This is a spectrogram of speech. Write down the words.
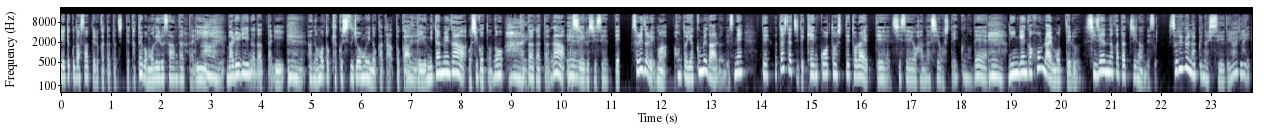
えてくださってる方たちって、例えばモデルさんだったり、はい、バレリーナだったり、えー、あの、元客室乗務員の方とかっていう見た目がお仕事の方々が教える姿勢って、それぞれ、まあ、本当は役目があるんですね。で、私たちで健康として捉えて姿勢を話をしていくので、えー、人間が本来持ってる自然な形なんです。それが楽な姿勢であり、はい、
